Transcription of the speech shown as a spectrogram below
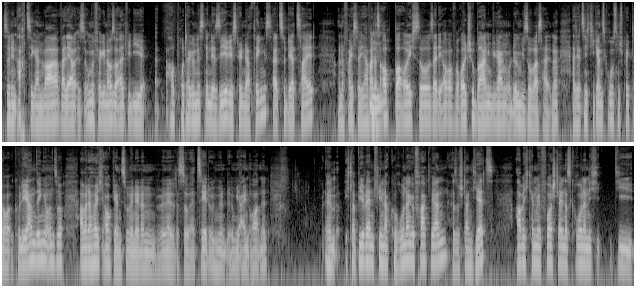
so in den 80ern war, weil er ist ungefähr genauso alt wie die äh, Hauptprotagonisten in der Serie Stranger Things, halt zu der Zeit. Und da frage ich so, ja, war das Mhm. auch bei euch so? Seid ihr auch auf Rollschuhbahnen gegangen und irgendwie sowas halt, ne? Also jetzt nicht die ganz großen spektakulären Dinge und so, aber da höre ich auch gern zu, wenn ihr dann, wenn ihr das so erzählt irgendwie, irgendwie einordnet. Ähm, ich glaube, wir werden viel nach Corona gefragt werden, also Stand jetzt. Aber ich kann mir vorstellen, dass Corona nicht die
